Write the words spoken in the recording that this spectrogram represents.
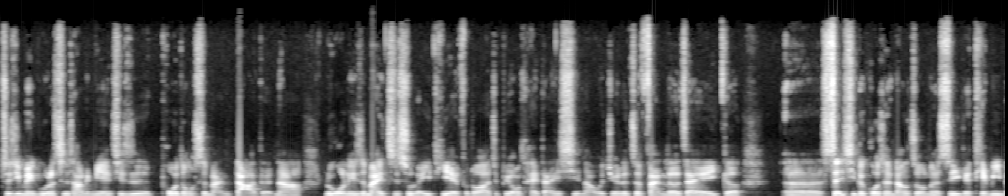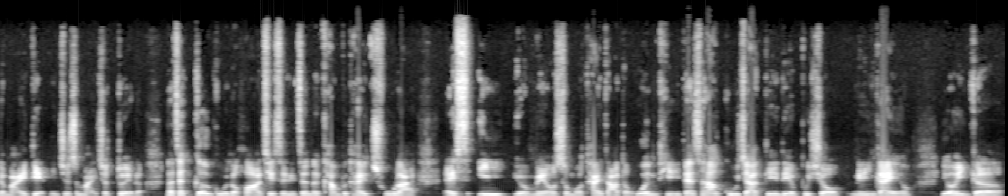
最近美股的市场里面，其实波动是蛮大的。那如果你是买指数的 ETF 的话，就不用太担心了。我觉得这反而在一个。呃升息的过程当中呢，是一个甜蜜的买点，你就是买就对了。那在个股的话，其实你真的看不太出来 SE 有没有什么太大的问题，但是它股价跌跌不休，你应该用用一个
